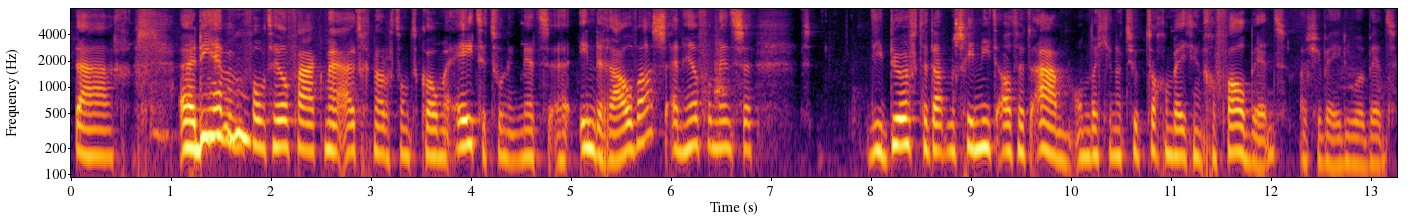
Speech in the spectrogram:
Dag. Uh, die hebben bijvoorbeeld heel vaak mij uitgenodigd om te komen eten toen ik net uh, in de rouw was. En heel veel mensen die durfden dat misschien niet altijd aan, omdat je natuurlijk toch een beetje een geval bent als je weduwe bent.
